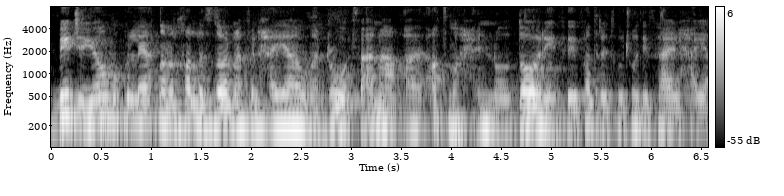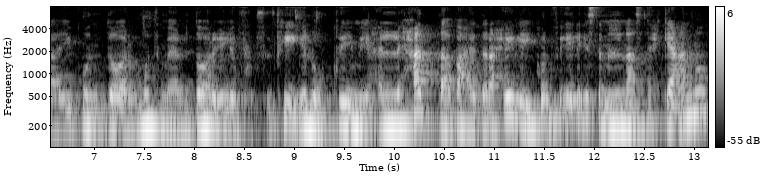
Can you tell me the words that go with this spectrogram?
بيجي يوم وكلياتنا بنخلص دورنا في الحياة ومنروح فأنا آه، أطمح إنه دوري في فترة وجودي في هاي الحياة يكون دور مثمر دور إلي في له قيمة. اللي حتى بعد رحيلي يكون في إلي اسم الناس تحكي عنه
